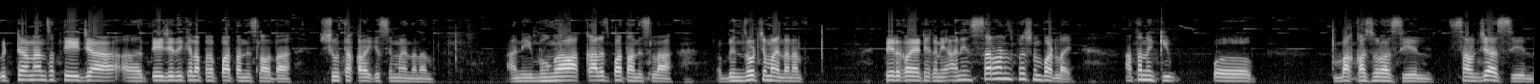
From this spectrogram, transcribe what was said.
विठ्ठलांचा तेजा तेजा देखील आपल्याला पाहताना दिसला होता. शिवताकाळा किस्से मैदानात. आणि भोंगा कालच पाहताना दिसला. बिनजोडच्या मैदानात. पेडगाव या ठिकाणी. आणि सर्वांनाच प्रश्न पडला आहे आता नक्की प- बाकासूर असेल सर्जा असेल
